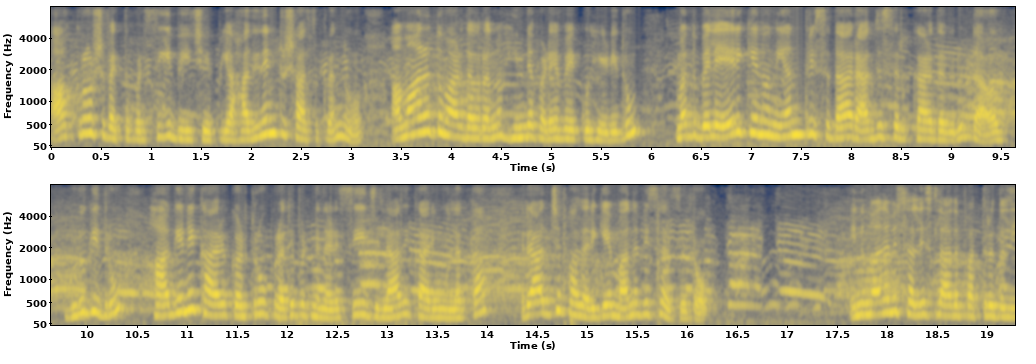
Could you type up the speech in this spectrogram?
ಆಕ್ರೋಶ ವ್ಯಕ್ತಪಡಿಸಿ ಬಿಜೆಪಿಯ ಹದಿನೆಂಟು ಶಾಸಕರನ್ನು ಅಮಾನತು ಮಾಡಿದವರನ್ನು ಹಿಂದೆ ಪಡೆಯಬೇಕು ಹೇಳಿದರು. ಮತ್ತು ಬೆಲೆ ಏರಿಕೆಯನ್ನು ನಿಯಂತ್ರಿಸದ ರಾಜ್ಯ ಸರ್ಕಾರದ ವಿರುದ್ಧ ಗುಡುಗಿದ್ರು. ಹಾಗೇನೇ ಕಾರ್ಯಕರ್ತರು ಪ್ರತಿಭಟನೆ ನಡೆಸಿ ಜಿಲ್ಲಾಧಿಕಾರಿ ಮೂಲಕ ರಾಜ್ಯಪಾಲರಿಗೆ ಮನವಿ ಸಲ್ಲಿಸಿದರು. ಇನ್ನು ಮನವಿ ಸಲ್ಲಿಸಲಾದ ಪತ್ರದಲ್ಲಿ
